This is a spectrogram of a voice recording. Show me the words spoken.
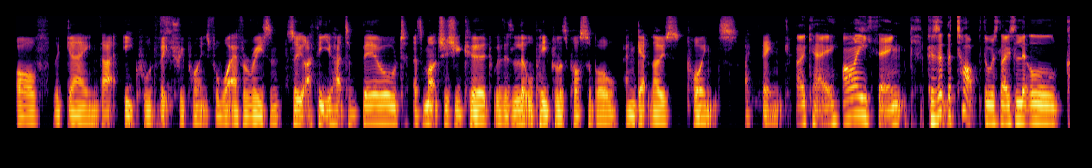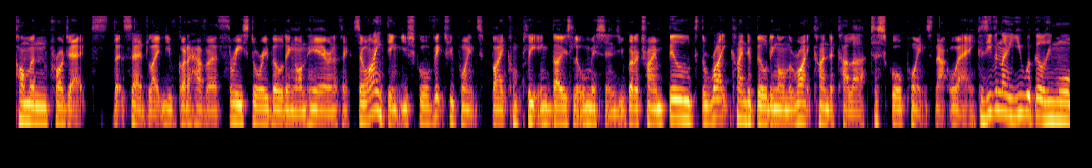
of the game. That equaled victory points for whatever reason. So I think you had to build as much as you could with as little people as possible and get those points, I think. Okay, I think because at the top there was those little common projects that said like you've got to have a three-story building on here and a thing. So I think you score victory points by completing those little missions. You've got to try and build the right kind of building on the right kind of color to score points that way. Because even though you were building more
